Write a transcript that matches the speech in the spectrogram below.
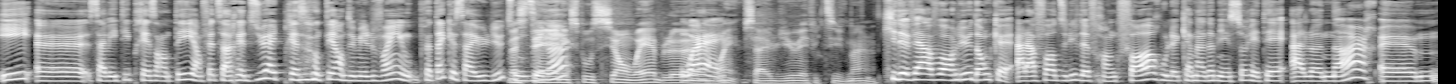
et euh, ça avait été présenté. En fait, ça aurait dû être présenté en 2020. Peut-être que ça a eu lieu. Tu C'était une exposition web. Là. Ouais. ouais. ça a eu lieu effectivement. Qui devait avoir lieu donc à la foire du livre de Francfort où le Canada Canada, bien sûr, était à l'honneur. Euh,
